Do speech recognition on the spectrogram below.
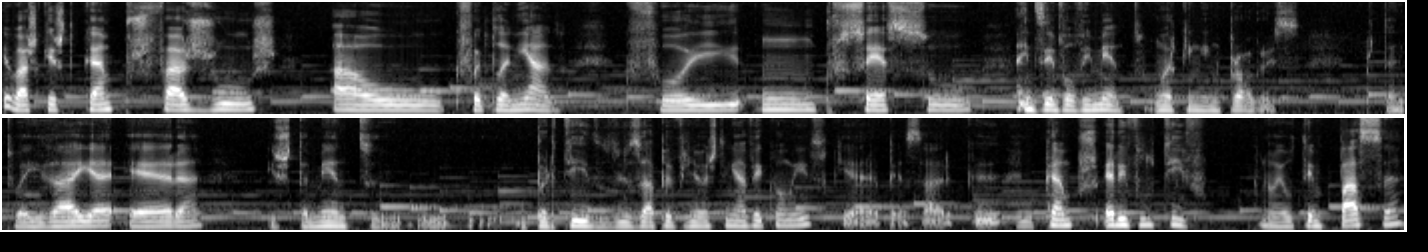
Eu acho que este campus faz jus ao que foi planeado, que foi um processo em desenvolvimento, um working in progress. Portanto, a ideia era justamente o, o, partido de usar pavilhões tinha a ver com isso, que era pensar que o campus era evolutivo não é? O tempo passa,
